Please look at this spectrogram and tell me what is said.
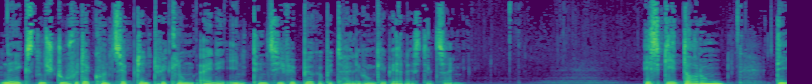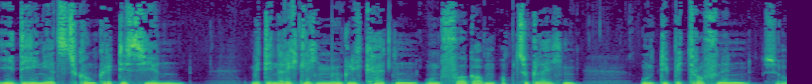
nächsten Stufe der Konzeptentwicklung eine intensive Bürgerbeteiligung gewährleistet sein. Es geht darum, die Ideen jetzt zu konkretisieren, mit den rechtlichen Möglichkeiten und Vorgaben abzugleichen und die Betroffenen, so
